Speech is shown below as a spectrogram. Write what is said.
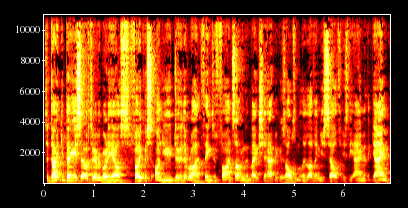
So don't compare yourself to everybody else. Focus on you, do the right things, and find something that makes you happy because ultimately loving yourself is the aim of the game.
